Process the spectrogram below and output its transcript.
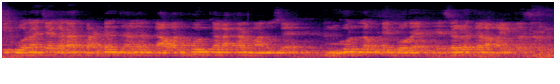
की कोणाच्या घरात भांडण झालं गावात कोण कलाकार माणूस आहे? कोण लपडे कोर आहे हे सगळं त्याला माहीत असतं.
